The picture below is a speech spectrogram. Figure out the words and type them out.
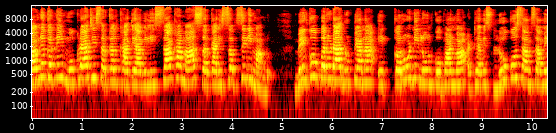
ભાવનગરની મોખડાજી સર્કલ ખાતે આવેલી શાખામાં સરકારી સબસિડી મામલો. બેંક ઓફ બરોડા રૂપિયાના એક કરોડની લોન કૌભાંડમાં અઠ્યાવીસ લોકો સામસામે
